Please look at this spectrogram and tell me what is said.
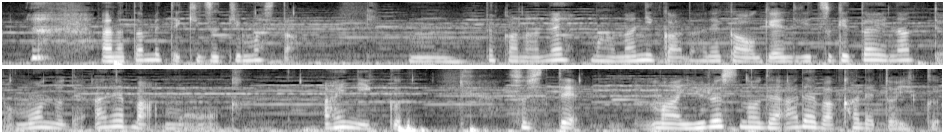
改めて気づきました。うん、だからね、まあ、何か誰かを元気づけたいなって思うのであればもう会いに行く。そしてまあ許すのであれば彼と行く。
